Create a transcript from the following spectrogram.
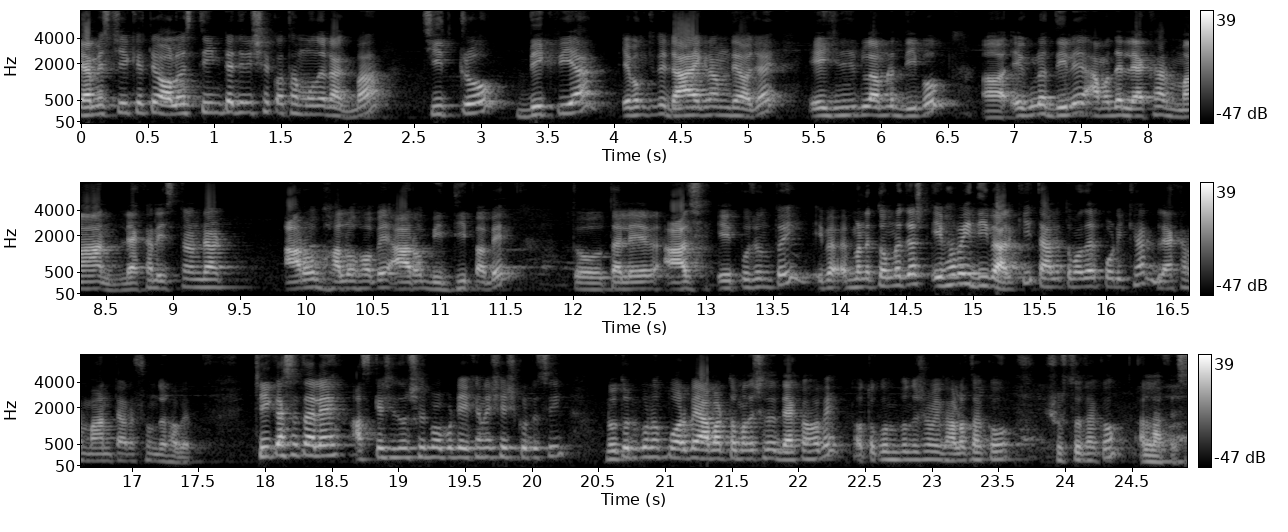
কেমিস্ট্রির ক্ষেত্রে অলওয়েজ তিনটা জিনিসের কথা মনে রাখবা। চিত্র, বিক্রিয়া এবং যদি ডায়াগ্রাম দেওয়া যায়, এই জিনিসগুলো আমরা দিব। এগুলো দিলে আমাদের লেখার মান, লেখার স্ট্যান্ডার্ড আরও ভালো হবে আরও বৃদ্ধি পাবে। তো তাহলে আজ এ পর্যন্তই। মানে তোমরা জাস্ট এভাবেই দিবা আর কি, তাহলে তোমাদের পরীক্ষার লেখার মানটা আরও সুন্দর হবে। ঠিক আছে তাহলে আজকে সৃজনশীল পর্বটি এখানে শেষ করতেছি। নতুন কোনো পর্বে আবার তোমাদের সাথে দেখা হবে। ততক্ষণ পর্যন্ত সবাই ভালো থাকো, সুস্থ থাকো। আল্লাহ হাফেজ।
